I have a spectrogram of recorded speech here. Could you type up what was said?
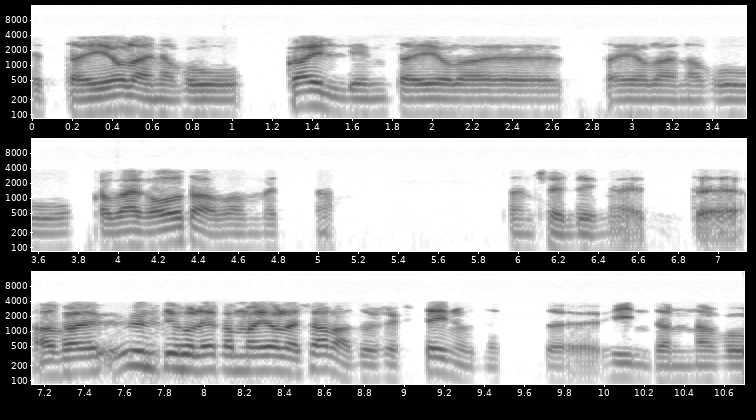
et ta ei ole nagu kallim, ta ei ole, ta ei ole nagu ka väga odavam, et noh, ta on selline, et aga üldjuhul ega ma ei ole saladuseks teinud, et äh, hind on nagu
